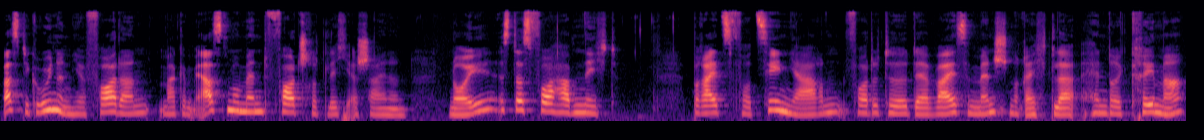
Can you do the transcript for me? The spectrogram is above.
Was die Grünen hier fordern, mag im ersten Moment fortschrittlich erscheinen. Neu ist das Vorhaben nicht. Bereits vor zehn Jahren forderte der weiße Menschenrechtler Hendrik Kremer,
